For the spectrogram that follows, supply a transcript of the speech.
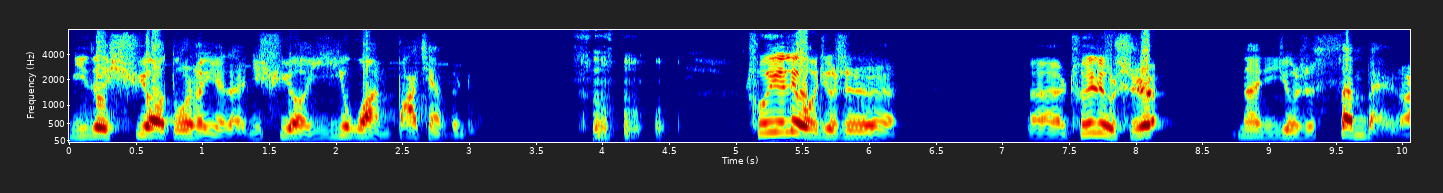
你得需要多少页呢？你需要一万八千分钟，除以六就是，呃，除以六十，那你就是三百个。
